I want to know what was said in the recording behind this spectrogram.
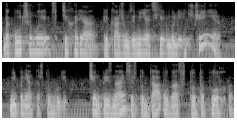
так лучше мы втихаря прикажем заменять схему лечения, непонятно, что будет, чем признаемся, что да, у нас что-то плохо.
